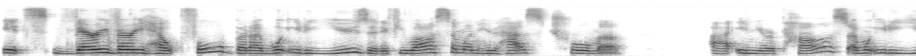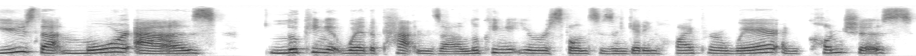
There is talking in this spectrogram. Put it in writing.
it's very, very helpful, but I want you to use it. If you are someone who has trauma uh, in your past, I want you to use that more as looking at where the patterns are, looking at your responses and getting hyper aware and conscious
